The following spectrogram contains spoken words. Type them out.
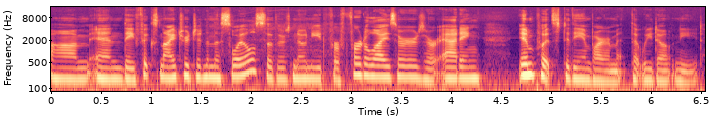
Um, and they fix nitrogen in the soil, so there's no need for fertilizers or adding inputs to the environment that we don't need.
